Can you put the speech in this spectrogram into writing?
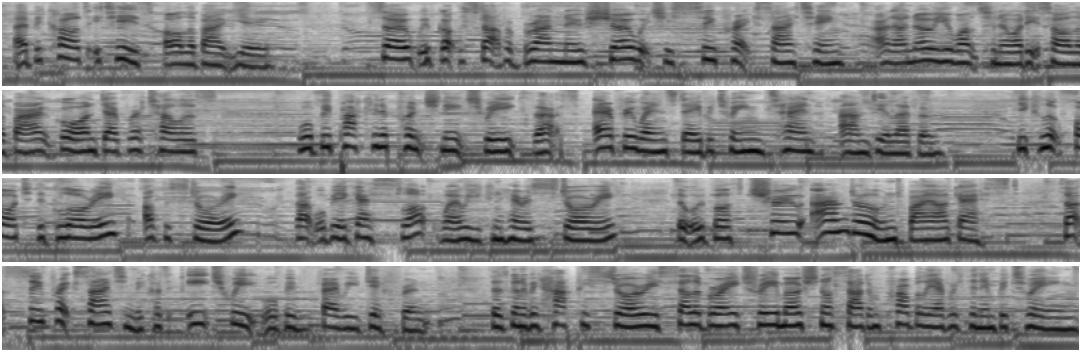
Uh, because it is all about you. So, we've got the start of a brand new show, which is super exciting. And I know you want to know what it's all about. Go on, Deborah, tell us. We'll be packing a punch in each week. That's every Wednesday between 10 and 11. You can look forward to the glory of the story. That will be a guest slot where you can hear a story that be both true and owned by our guest. So that's super exciting because each week will be very different. There's going to be happy stories, celebratory, emotional, sad, and probably everything in between.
